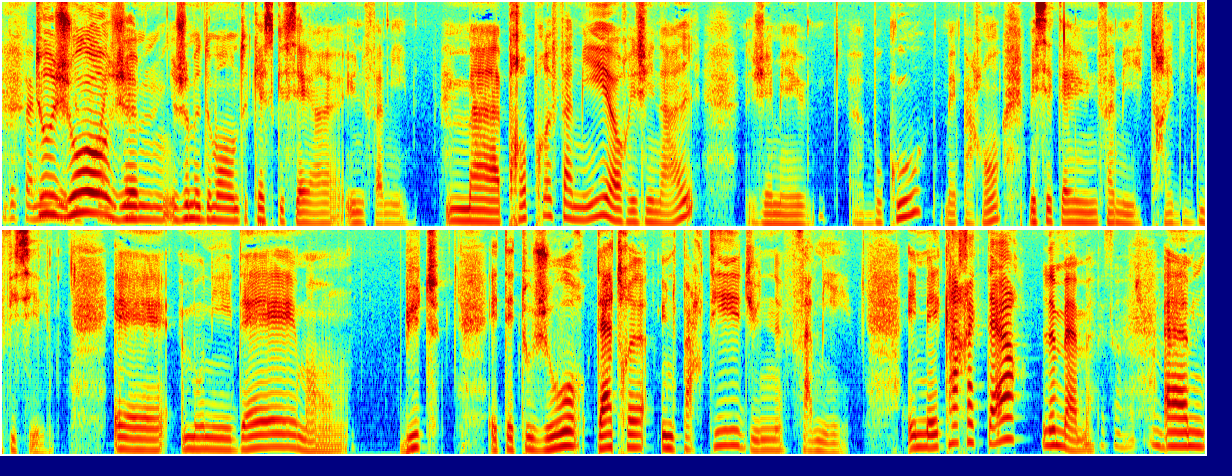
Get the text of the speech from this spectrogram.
de famille. Toujours, je, je, me demande qu'est-ce que c'est hein, une famille. Ma propre famille originale, j'aimais euh, beaucoup mes parents, mais c'était une famille très difficile. Et mon idée, mon but était toujours d'être une partie d'une famille et mes caractères, le même. Mm. Euh,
